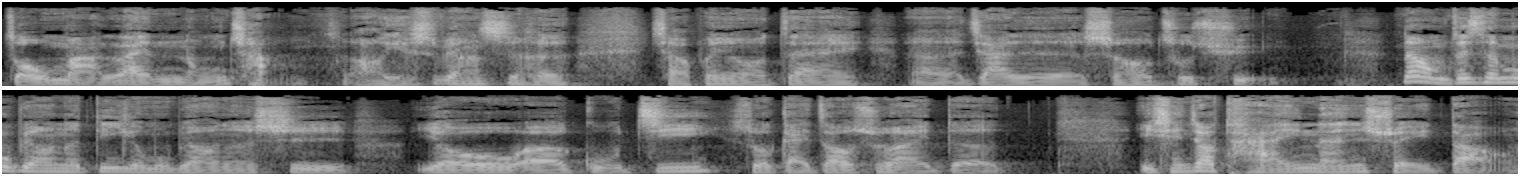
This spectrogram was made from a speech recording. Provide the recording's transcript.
走马赖农场哦，也是非常适合小朋友在呃假日的时候出去。那我们这次的目标呢，第一个目标呢是由呃古迹所改造出来的。以前叫台南水稻，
